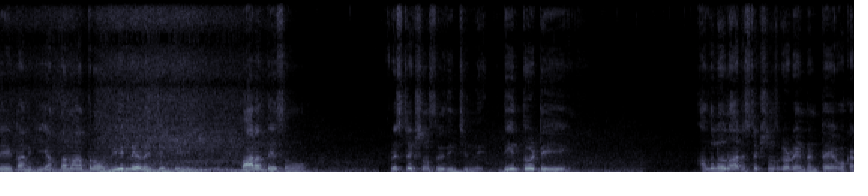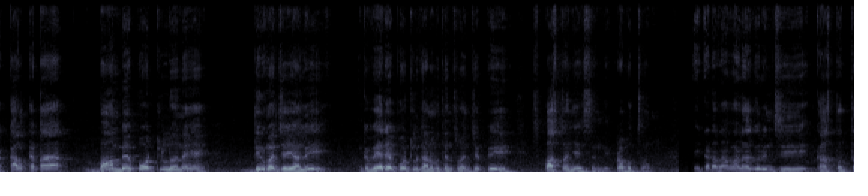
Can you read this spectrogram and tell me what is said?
చేయటానికి ఎంత మాత్రం వీల్లేదని చెప్పి భారతదేశం రిస్ట్రిక్షన్స్ విధించింది. దీంతో అందులో నా రిస్ట్రిక్షన్స్ కూడా ఏంటంటే ఒక కల్కటా బాంబే పోర్టుల్లోనే దిగుమతి చేయాలి ఇంకా వేరే పోర్టులకు అనుమతించమని చెప్పి స్పష్టం చేసింది ప్రభుత్వం. ఇక్కడ రవాణా గురించి కాస్తంత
